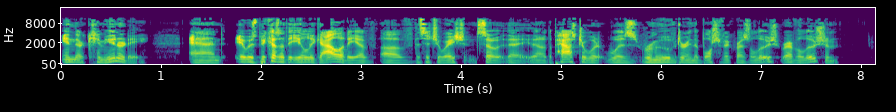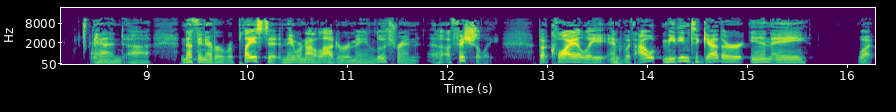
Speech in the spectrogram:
in their community. And it was because of the illegality of, of the situation. So the, you know, the pastor w- was removed during the Bolshevik revolution and uh, nothing ever replaced it, and they were not allowed to remain Lutheran uh, officially, but quietly and without meeting together in a what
